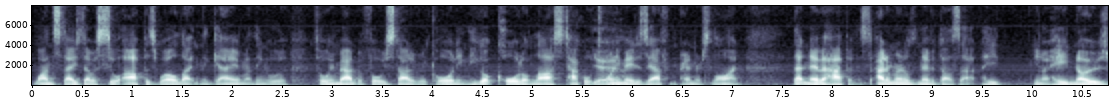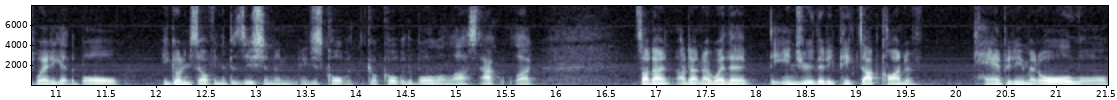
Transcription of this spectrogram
one stage they were still up as well late in the game. I think we were talking about it before we started recording. He got caught on last tackle, Yeah. 20 metres out from Penrith's line. That never happens. Adam Reynolds never does that. He, you know, he knows where to get the ball. He got himself in the position and he just caught with, got caught with the ball on the last tackle. Like, so I don't, I don't know whether the injury that he picked up kind of hampered him at all or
